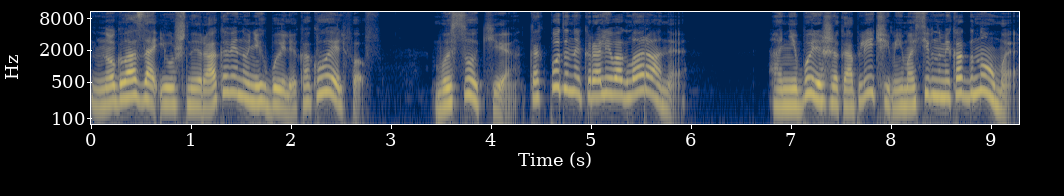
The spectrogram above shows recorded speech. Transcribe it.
Но глаза и ушные раковины у них были, как у эльфов. Высокие, как поданные королева Глораны. Они были широкоплечими и массивными, как гномы.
